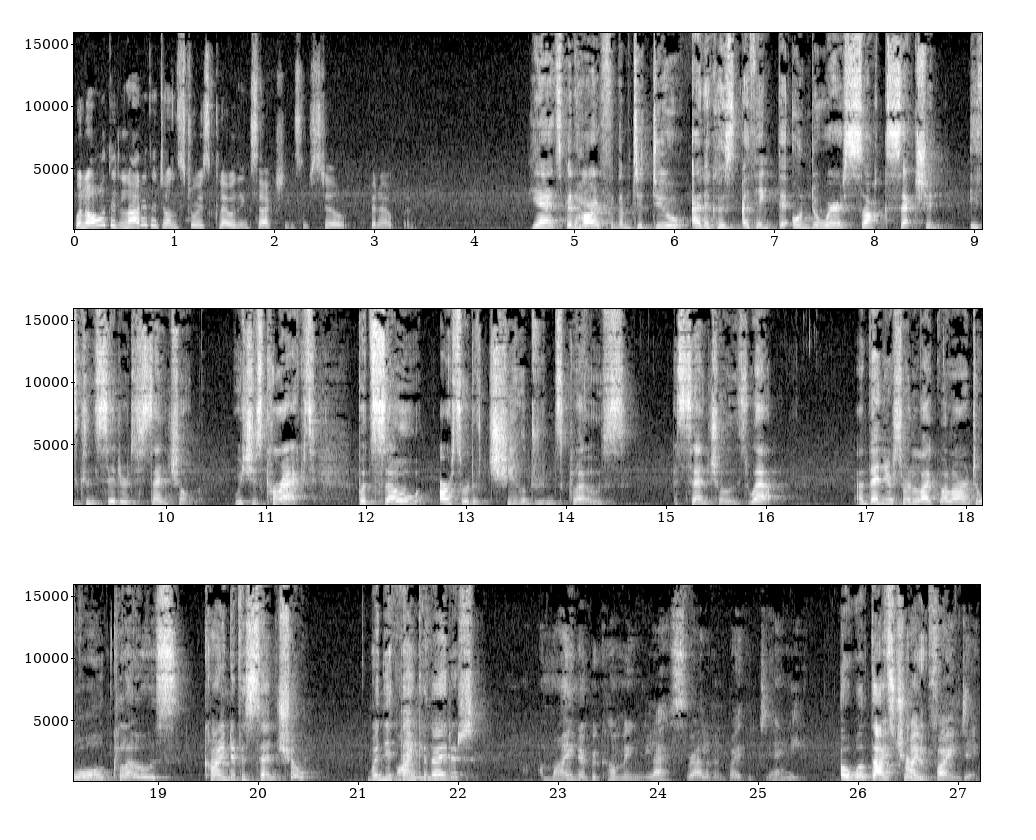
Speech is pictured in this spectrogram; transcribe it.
Well all the, a lot of the Dunnes stores clothing sections have still been open. Yeah, it's been mm. hard for them to do, and because I think the underwear socks section is considered essential, which is correct, but so are sort of children's clothes essential as well. And then you're sort of like, well, aren't all clothes kind of essential when you think about it? Mine are becoming less relevant by the day. Oh well, that's I, true. I'm finding.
